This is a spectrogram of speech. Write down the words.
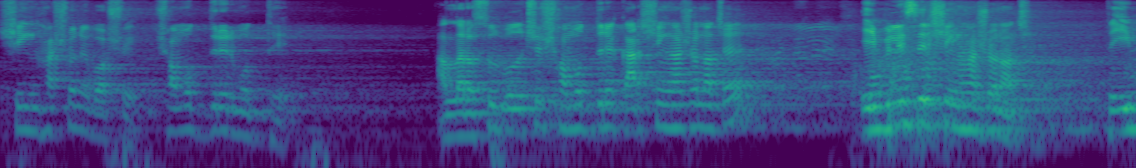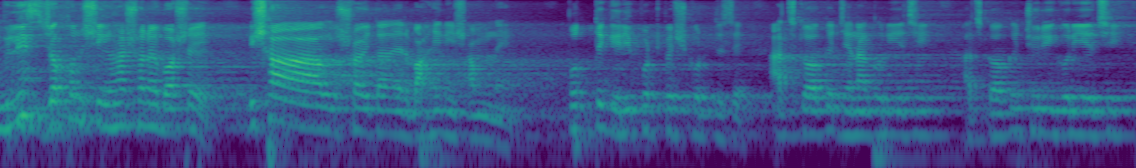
সিংহাসনে বসে সমুদ্রের মধ্যে। আল্লাহ রসুল বলছে, সমুদ্রে কার সিংহাসন আছে? ইবলিসের সিংহাসন আছে। তো ইবলিস যখন সিংহাসনে বসে, বিশাল শয়তানের বাহিনী সামনে প্রত্যেকে রিপোর্ট পেশ করতেছে, আজকে ওকে জেনা করিয়েছি, আজকে ওকে চুরি করিয়েছি,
